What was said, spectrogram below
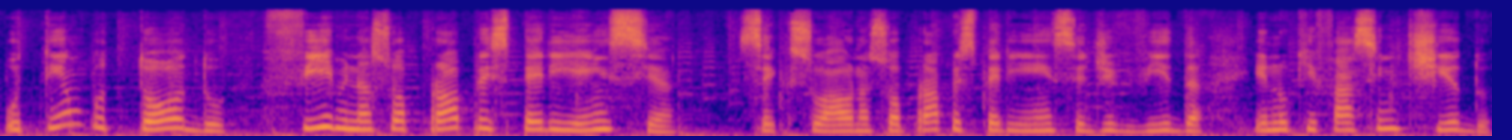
o tempo todo firme na sua própria experiência sexual, na sua própria experiência de vida e no que faz sentido.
